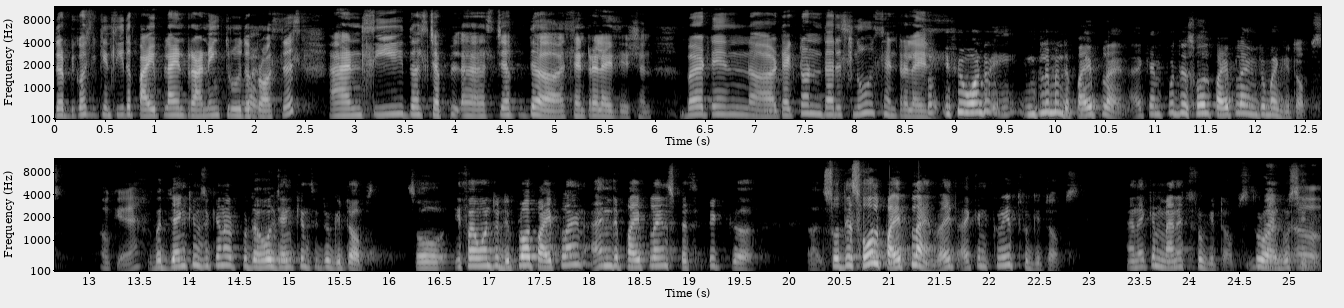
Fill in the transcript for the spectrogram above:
the, because we can see the pipeline running through the Right. process and see the step uh, stepped uh, centralization. But in uh, Tekton there is no centralized. So if you want to implement the pipeline, I can put this whole pipeline into my GitOps. okay. But Jenkins, you cannot put the whole Jenkins into GitOps. So if I want to deploy pipeline and the pipeline specific, uh, uh, so this whole pipeline, right, I can create through GitOps. And I can manage through GitOps, through Argo CD. Uh,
